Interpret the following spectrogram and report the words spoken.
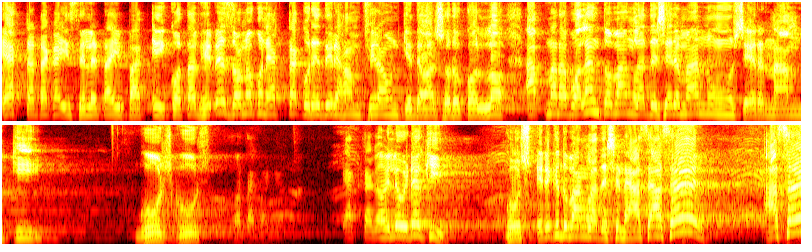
একটা টাকাই ছেলেটাই পাক। এই কথা ভেবে জনগণ একটা করে দের হাম ফেরাউনকে দেওয়া শুরু করল। আপনারা বলেন তো বাংলাদেশের মানুষের নাম কি? ঘুষ ঘুষ। কথা। এক টাকা হইলে ওইটা কি? ঘুষ। এটা কিন্তু বাংলাদেশে না আছে আছে? আছে?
